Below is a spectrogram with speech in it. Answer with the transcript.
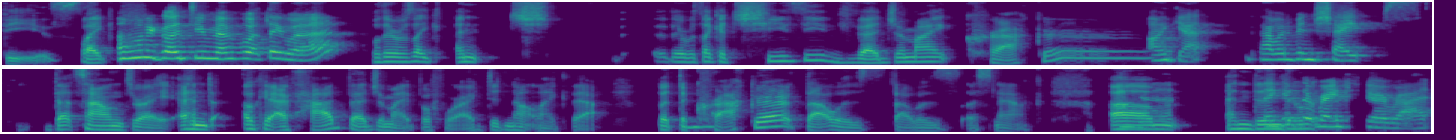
these. Like, Oh my God. Do you remember what they were? well, there was like an ch- there was like a cheesy Vegemite cracker. Oh, yeah. That would have been shapes. That sounds right. And okay, I've had Vegemite before. I did not like that. But the Mhm. cracker, that was that was a snack. Yeah. Um and They then get there the were- ratio right.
